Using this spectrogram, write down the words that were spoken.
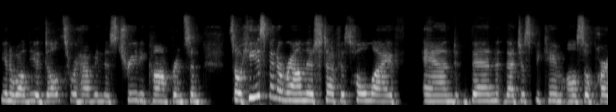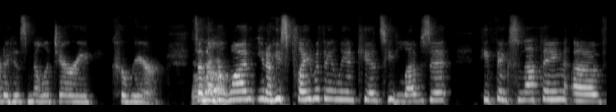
you know, while the adults were having this treaty conference. And so he's been around this stuff his whole life. And then that just became also part of his military career. Oh, so Oh, number one, you know, he's played with alien kids. He loves it. He thinks nothing of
